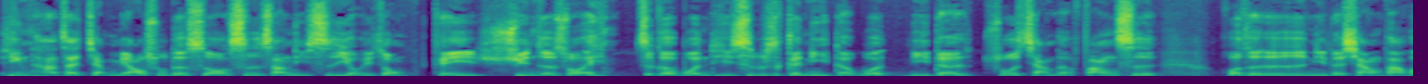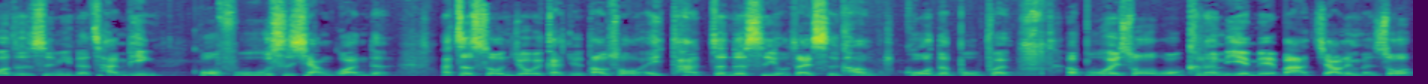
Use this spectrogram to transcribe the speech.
听他在讲描述的时候是。事实上，你是有一种可以寻着说，哎，这个问题是不是跟你的问、你的所想的方式，或者是你的想法，或者是你的产品或服务是相关的？那这时候你就会感觉到说，哎，他真的是有在思考过的部分，而不会说我可能也没办法教你们说，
